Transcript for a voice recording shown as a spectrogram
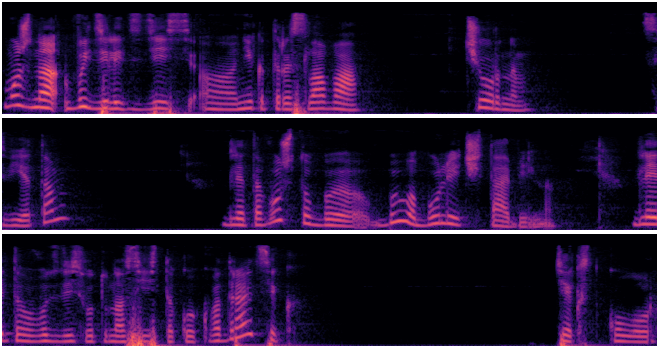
Можно выделить здесь а, некоторые слова черным цветом, для того, чтобы было более читабельно. Для этого вот здесь вот у нас есть такой квадратик, текст color.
